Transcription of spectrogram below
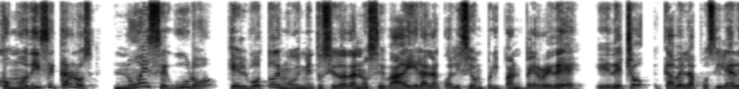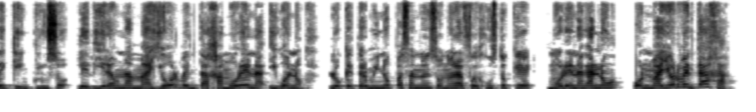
como dice Carlos, no es seguro que el voto de Movimiento Ciudadano se va a ir a la coalición PRI-PAN-PRD. Eh, de hecho, cabe la posibilidad de que incluso le diera una mayor ventaja a Morena. Y bueno, lo que terminó pasando en Sonora fue justo que Morena ganó con mayor ventaja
